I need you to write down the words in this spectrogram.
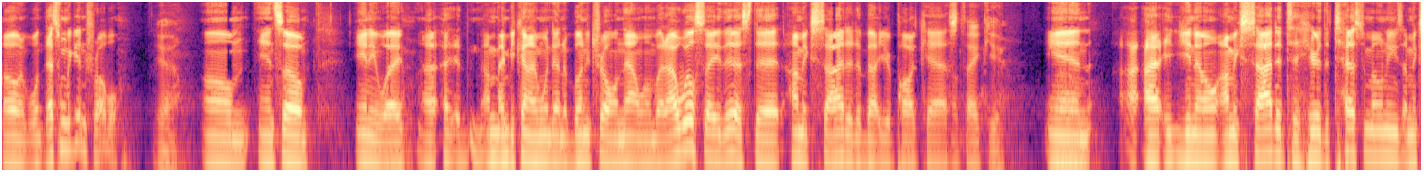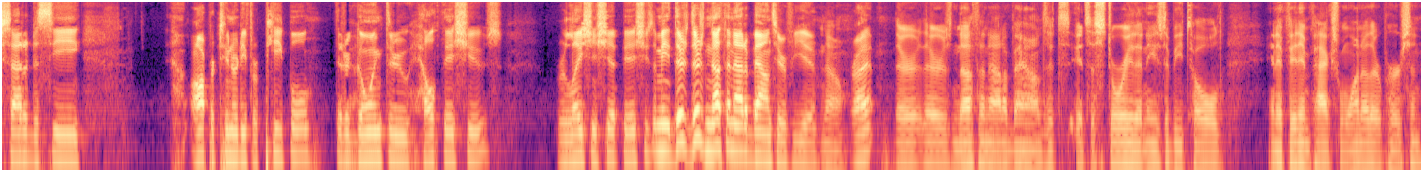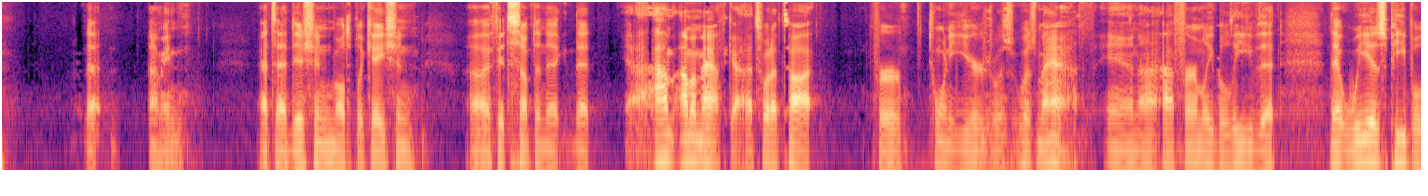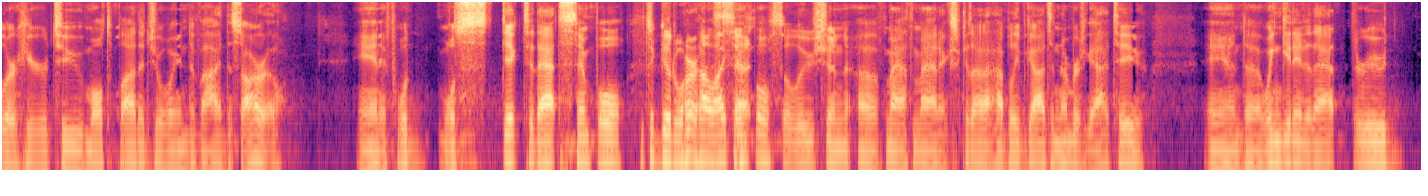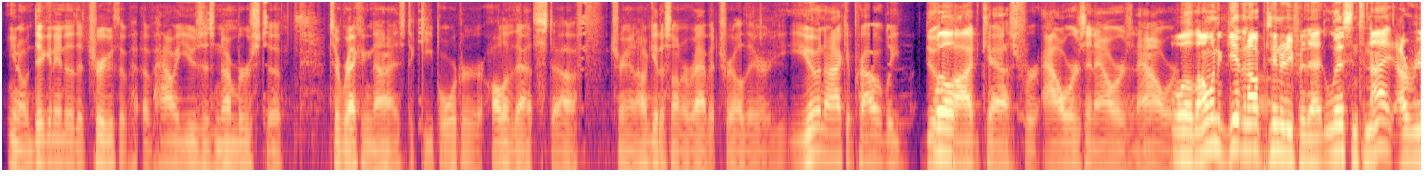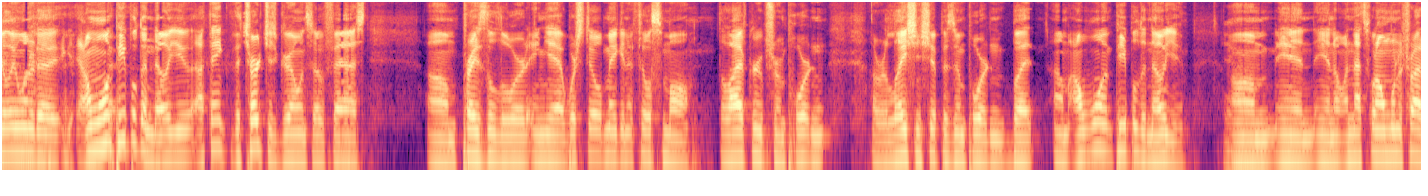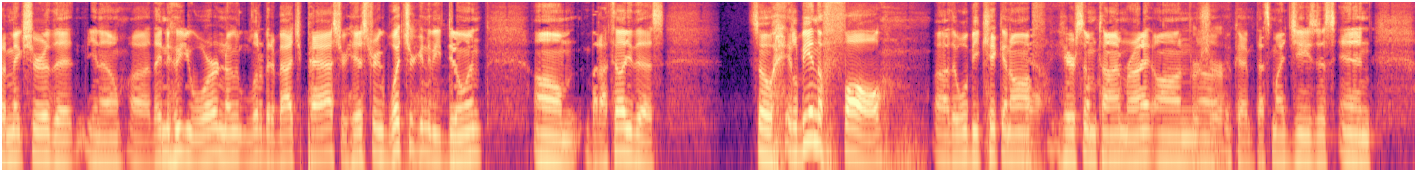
oh well, that's when we get in trouble. Yeah. Um, and so anyway, I, I, I maybe kind of went down a bunny trail on that one, but I will say this that I'm excited about your podcast. Well, thank you. And I, I, you know, I'm excited to hear the testimonies. I'm excited to see opportunity for people that are going through health issues, relationship issues. I mean, there's there's nothing out of bounds here for you. No. right? There, there's nothing out of bounds. It's it's a story that needs to be told, and if it impacts one other person, that I mean, that's addition, multiplication. Uh, if it's something that that I'm I'm a math guy. That's what I taught for 20 years was was math, and I, I firmly believe that that we as people are here to multiply the joy and divide the sorrow. And if we'll we'll stick to that simple It's a good word. I like that. simple solution of mathematics because I, I believe God's a numbers guy too, and uh, we can get into that through you know digging into the truth of, of how He uses numbers to to recognize, to keep order, all of that stuff. Trent, I'll get us on a rabbit trail there. You and I could probably do Well- a podcast for hours and hours and hours. Well, I want to give an opportunity for that. Listen, tonight I really wanted to. I want people to know you. I think the church is growing so fast. Um, praise the Lord, and yet we're still making it feel small. The life groups are important. A relationship is important, but um, I want people to know you. Um, and you know, and that's what I want to try to make sure that you know uh, they know who you were, know a little bit about your past, your history, what you're going to be doing. Um, but I tell you this, so it'll be in the fall uh, that we'll be kicking off here sometime, right? On For uh, sure. okay, that's my Jesus. And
